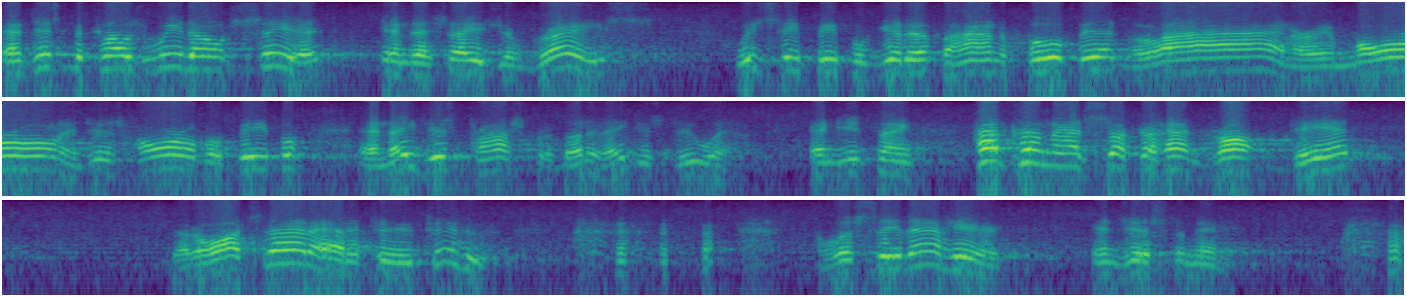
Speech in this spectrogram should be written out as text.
And just because we don't see it in this age of grace, we see people get up behind the pulpit and lie and are immoral and just horrible people, and they just prosper, buddy. They just do well. And you think, how come that sucker hadn't dropped dead? Better watch that attitude, too. we'll see that here in just a minute.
